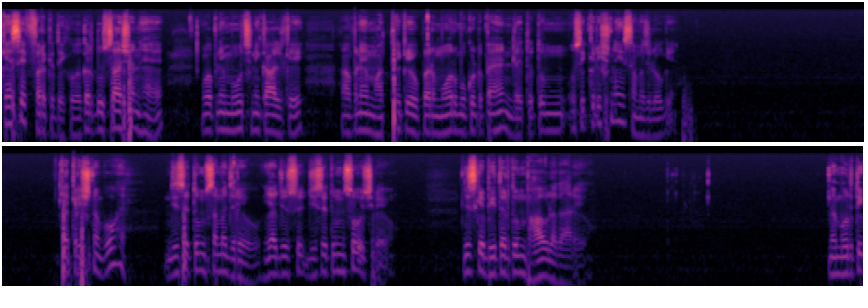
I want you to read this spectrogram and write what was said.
कैसे फ़र्क देखो अगर दुशासन है, वो अपनी मूछ निकाल के अपने मत्थे के ऊपर मोर मुकुट पहन ले तो तुम उसे कृष्ण ही समझ लोगे। क्या कृष्ण वो है जिसे तुम समझ रहे हो, या जिसे जिसे तुम सोच रहे हो, जिसके भीतर तुम भाव लगा रहे हो? मैं मूर्ति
